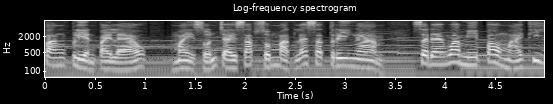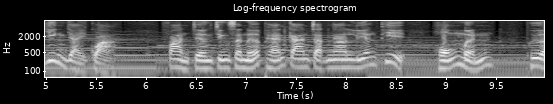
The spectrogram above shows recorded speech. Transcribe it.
ปังเปลี่ยนไปแล้ว ไม่สนใจทรัพย์สมบัติและสตรีงาม แสดงว่ามีเป้าหมายที่ยิ่งใหญ่กว่า ฟั่นเจิงจึงเสนอแผนการจัดงานเลี้ยงที่หงเหมินเพื่อ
